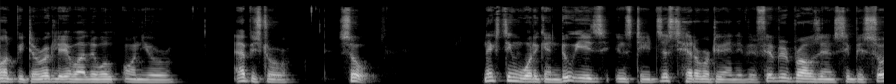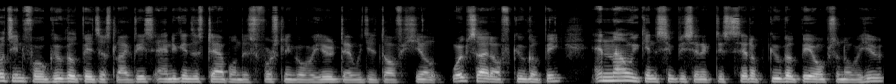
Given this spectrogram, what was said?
not be directly available on your App Store. So Next thing what you can do is instead just head over to any of your favorite browser and simply search in for Google Pay just like this and you can just tap on this first link over here that which is the official website of Google Pay. And now you can simply select this setup Google Pay option over here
